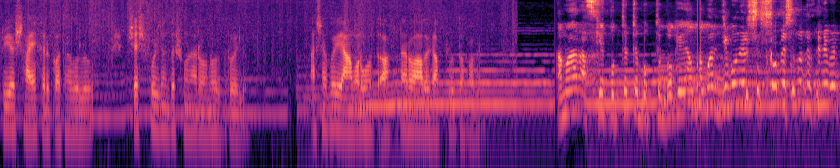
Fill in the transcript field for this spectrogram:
প্রিয় শায়েখের কথাগুলো শেষ পর্যন্ত শোনার অনুরোধ রইল। আশা করি আমার মতো আপনারও আবেগ আপ্লুত হবে আমার আজকে প্রত্যেকটা বক্তব্যকে আমার জীবনের শেষ কবে দেখে নেবেন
